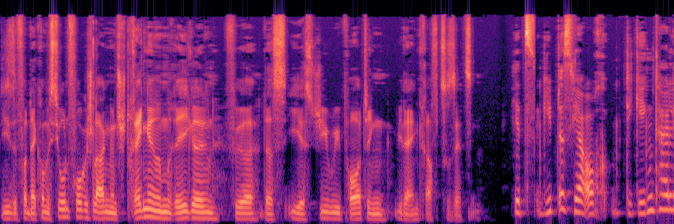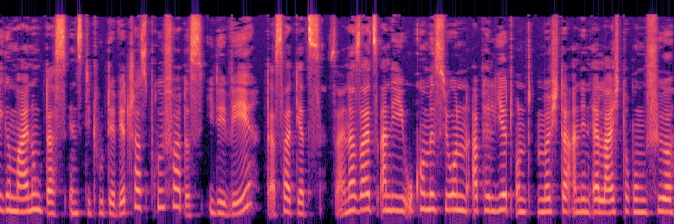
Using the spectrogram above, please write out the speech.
diese von der Kommission vorgeschlagenen strengeren Regeln für das ESG-Reporting wieder in Kraft zu setzen. Jetzt gibt es ja auch die gegenteilige Meinung. Das Institut der Wirtschaftsprüfer, das IDW, das hat jetzt seinerseits an die EU-Kommission appelliert und möchte an den Erleichterungen für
